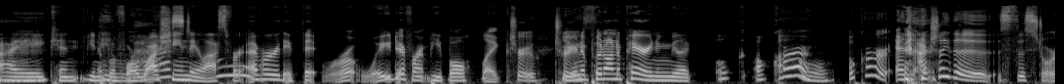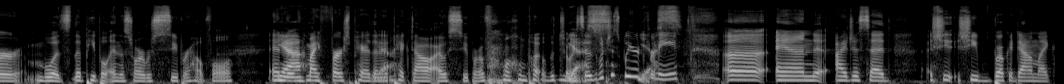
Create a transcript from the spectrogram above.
I mm-hmm. can, you know, They before washing, they last Ooh. forever. They fit r- way different, people. Like, True. True. you're gonna put on a pair and you're gonna be like, oh, oh. Oh, okay. And actually, the the store was the people in the store were super helpful. And Yeah. my first pair that I picked out, I was super overwhelmed by all the choices, Yes. which is weird for me. Uh, and I just said, she she broke it down like,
